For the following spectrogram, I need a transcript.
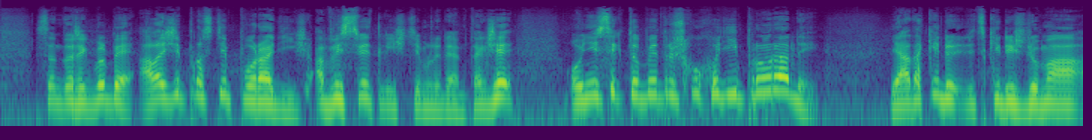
jsem to řekl blbě, ale že prostě poradíš a vysvětlíš těm lidem, takže oni si k tobě trošku chodí pro rady. Já taky vždycky, když doma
